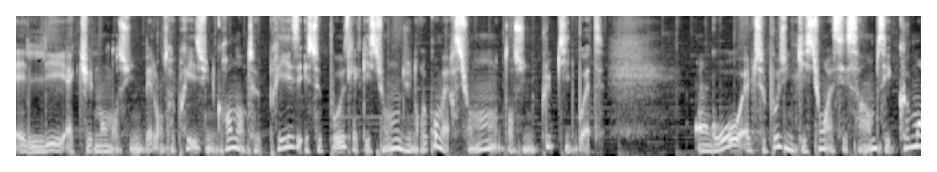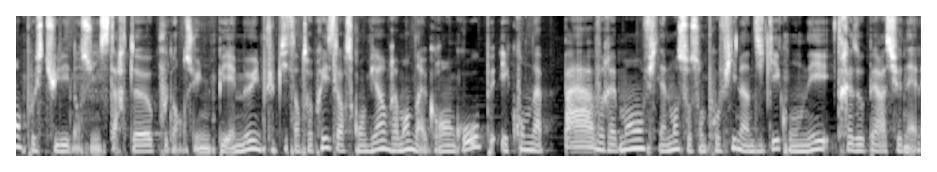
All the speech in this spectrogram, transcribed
Elle est actuellement dans une belle entreprise, une grande entreprise et se pose la question d'une reconversion dans une plus petite boîte. En gros, elle se pose une question assez simple, c'est comment postuler dans une start-up ou dans une PME, une plus petite entreprise, lorsqu'on vient vraiment d'un grand groupe et qu'on n'a pas vraiment finalement sur son profil indiqué qu'on est très opérationnel.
